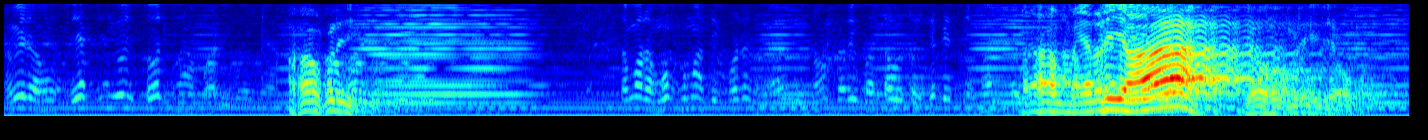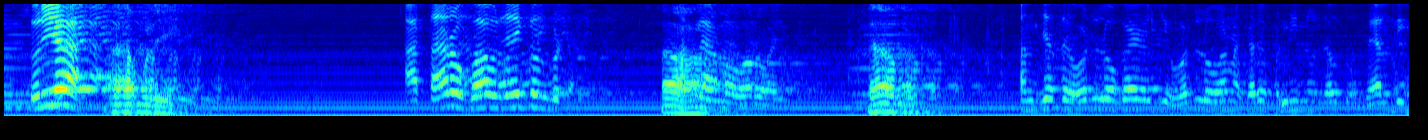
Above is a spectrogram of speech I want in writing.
હમીરા હું. દેખતી હોય તો જ ના પાડી હોય પર. આ તારો ભાવ જાય કોણ બેટા. હા વારો આવ્યો. અને જે તે ગાયો જે આના ઘરે બની નો જાવ તો મેલડી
